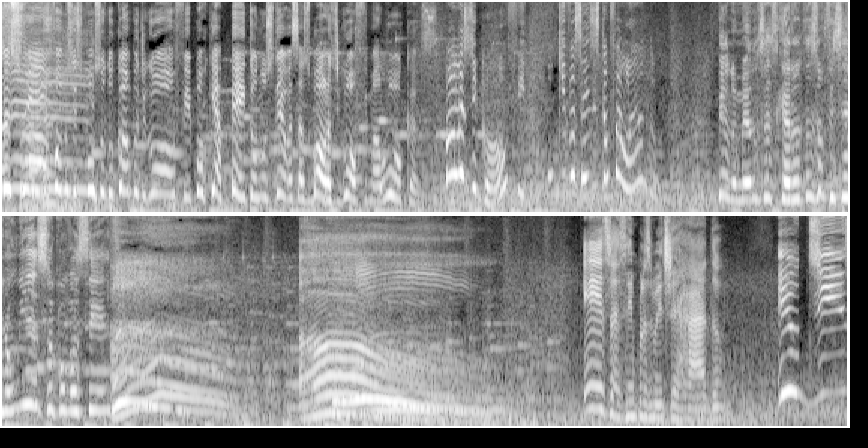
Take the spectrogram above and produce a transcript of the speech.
Pessoal, fomos expulsos do campo de golfe porque a Peyton nos deu essas bolas de golfe malucas. Bolas de golfe? O que vocês estão falando? Pelo menos as garotas não fizeram isso com vocês. Ah. Isso é simplesmente errado. Eu disse!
